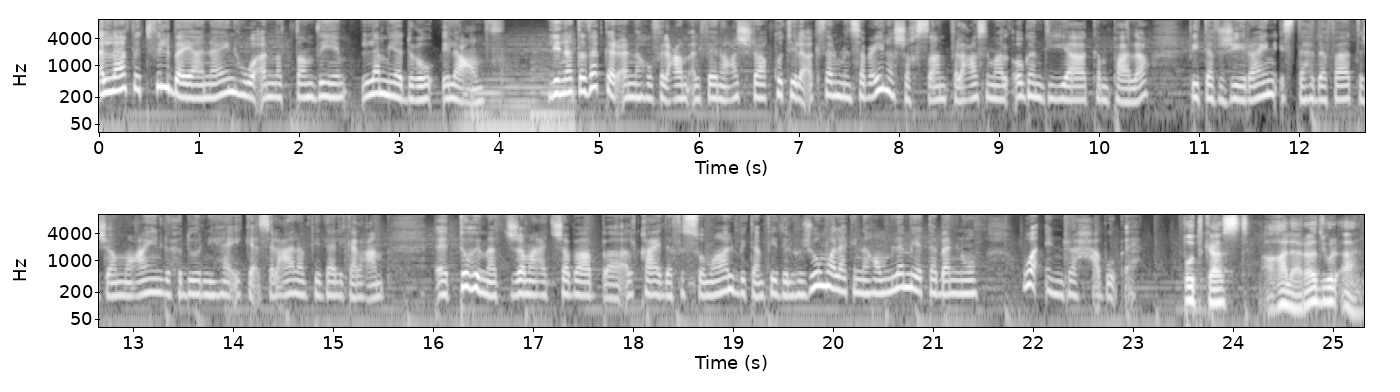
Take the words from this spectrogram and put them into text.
اللافت في البيانين هو أن التنظيم لم يدعو إلى عنف. لنتذكر أنه في العام 2010 قتل أكثر من 70 شخصا في العاصمة الأوغندية كامبالا في تفجيرين استهدفا تجمعين لحضور نهائي كأس العالم في ذلك العام. اتهمت جماعة شباب القاعدة في الصومال بتنفيذ الهجوم ولكنهم لم يتبنوه وإن رحبوا به. بودكاست على راديو الآن.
